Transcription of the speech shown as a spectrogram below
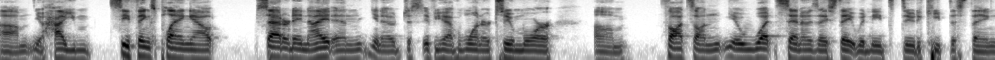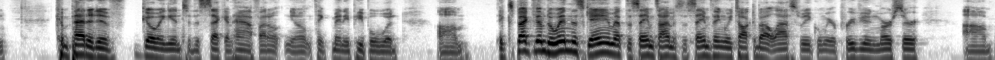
um, you know how you see things playing out Saturday night, and you know, just if you have one or two more um, thoughts on you know what San Jose State would need to do to keep this thing competitive going into the second half. I don't you know don't think many people would um, expect them to win this game. At the same time, it's the same thing we talked about last week when we were previewing Mercer. Um,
